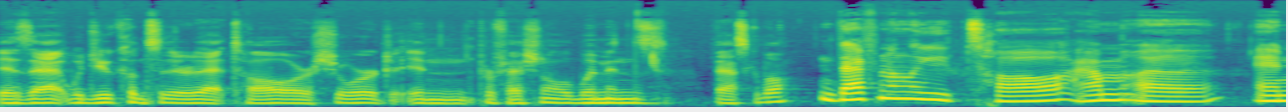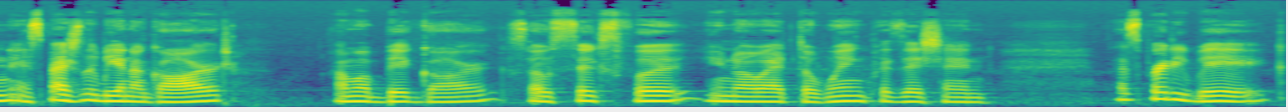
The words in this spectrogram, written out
Is that would you consider that tall or short in professional women's basketball? Definitely tall. I'm a, and especially being a guard, I'm a big guard. So six foot, you know, at the wing position, that's pretty big.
